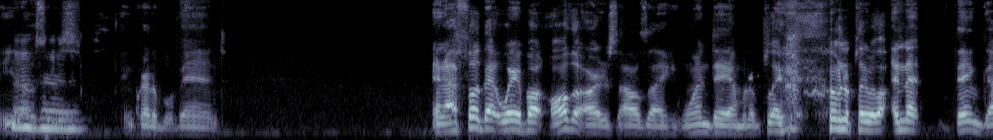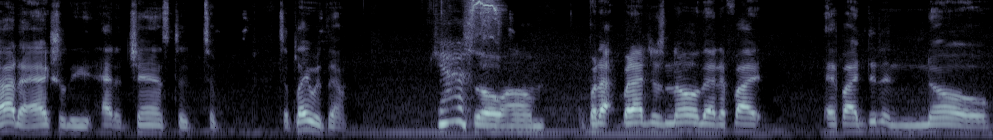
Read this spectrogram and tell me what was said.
You know, mm-hmm. it's, incredible band. And I felt that way about all the artists. I was like, one day I'm gonna play. With, I'm gonna play with, and that. Thank God I actually had a chance to to to play with them. Yes. So, um, but I, but I just know that if I if I didn't know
